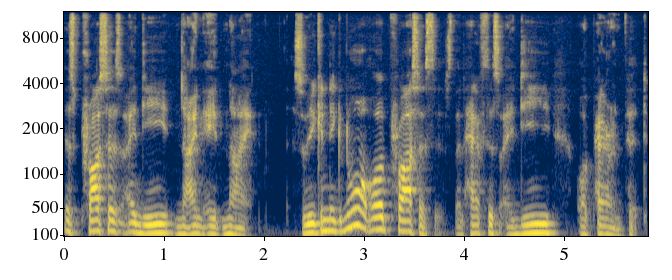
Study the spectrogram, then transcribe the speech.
is process ID 989, so we can ignore all processes that have this ID or parent PID.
